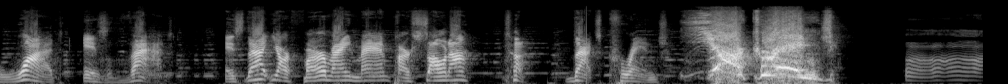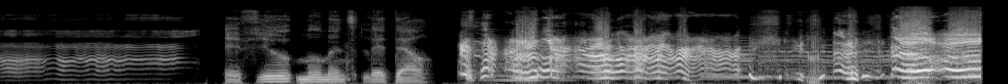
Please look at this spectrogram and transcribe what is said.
What is that? Is that your mermaid man persona? That's cringe. You're cringe! A few moments later.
